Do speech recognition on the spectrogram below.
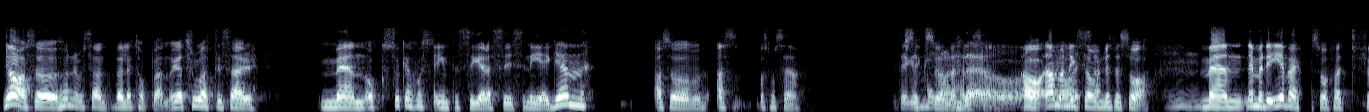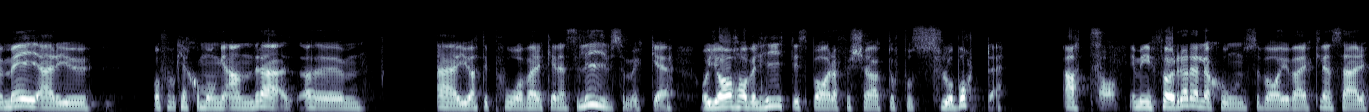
Ja alltså 100% väldigt toppen och jag tror att det är så här män också kanske ska intressera sig i sin egen, alltså, alltså vad ska man säga, sexuella mående och- Ja, ja men liksom exakt. lite så. Mm. Men nej men det är verkligen så för att för mig är det ju och för kanske många andra ehm, är ju att det påverkar ens liv så mycket. Och jag har väl hittills bara försökt att få slå bort det. Att Ja. i min förra relation så var ju verkligen så här.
